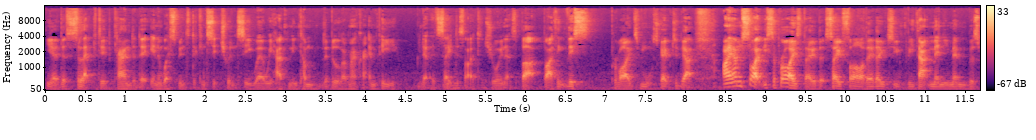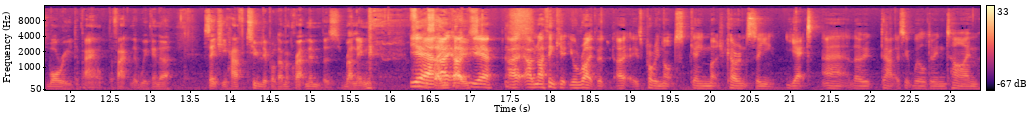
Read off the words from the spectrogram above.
you know, the selected candidate in a Westminster constituency where we had an incumbent Liberal Democrat MP, you know, had say decided to join us. But, but I think this provides more scope to do that. I am slightly surprised though that so far there don't seem to be that many members worried about the fact that we're going to essentially have two Liberal Democrat members running. Yeah, I, I, yeah. I, I mean, I think you're right that uh, it's probably not gained much currency yet, uh, though doubtless it will do in time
